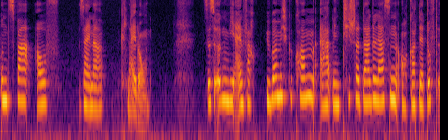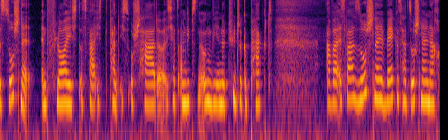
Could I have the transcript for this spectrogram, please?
Und zwar auf seiner Kleidung. Es ist irgendwie einfach über mich gekommen. Er hat mir ein T-Shirt dagelassen. Oh Gott, der Duft ist so schnell entfleucht. Das war, ich, fand ich so schade. Ich hätte es am liebsten irgendwie in eine Tüte gepackt. Aber es war so schnell weg. Es hat so schnell nach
